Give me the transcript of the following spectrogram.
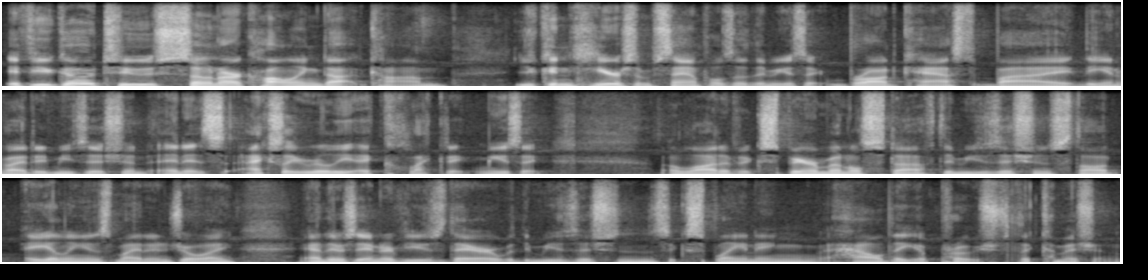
if you go to sonarcalling.com, you can hear some samples of the music broadcast by the invited musician, and it's actually really eclectic music a lot of experimental stuff the musicians thought aliens might enjoy. And there's interviews there with the musicians explaining how they approached the commission.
